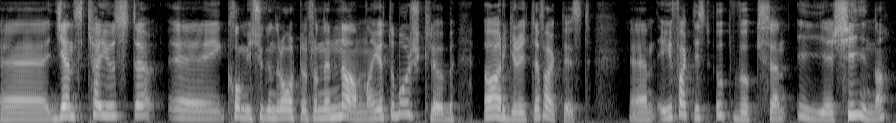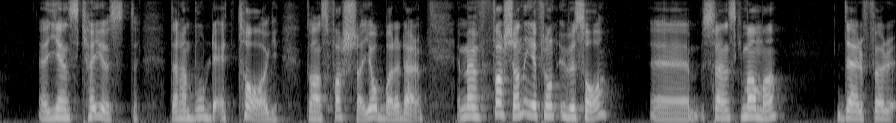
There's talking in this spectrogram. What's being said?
Uh, Jens Kajuste uh, kom ju 2018 från en annan Göteborgsklubb, Örgryte faktiskt. Ehm, är ju faktiskt uppvuxen i Kina. Eh, Jens Kajust, där han bodde ett tag då hans farsa jobbade där. Men farsan är från USA, eh, svensk mamma. Därför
